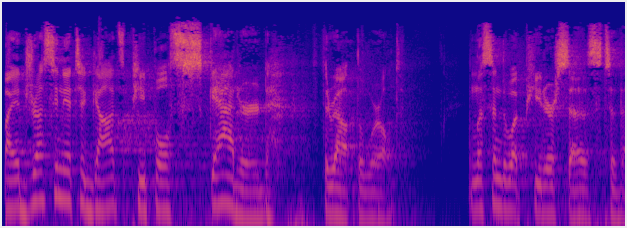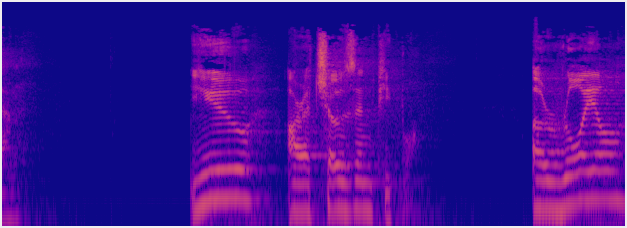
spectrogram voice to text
by addressing it to God's people scattered throughout the world. And listen to what Peter says to them You are a chosen people, a royal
